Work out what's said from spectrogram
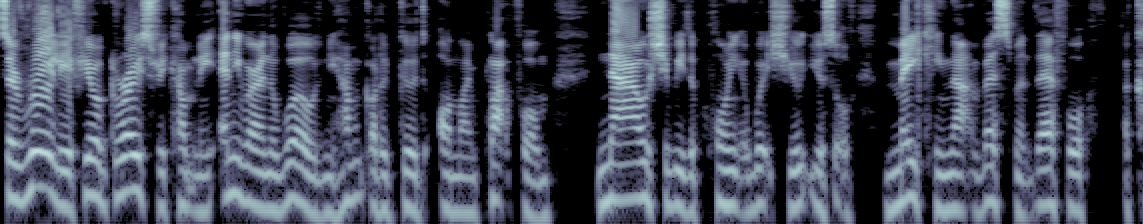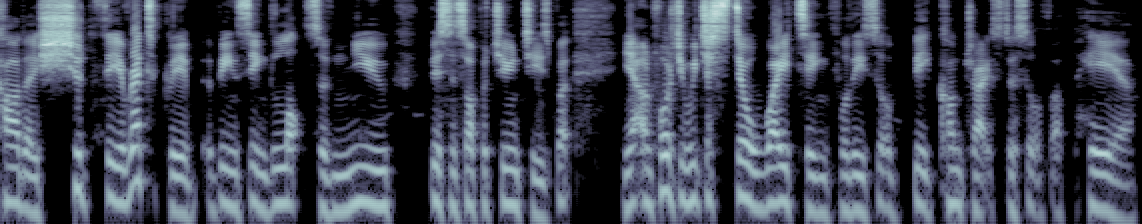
So, really, if you're a grocery company anywhere in the world and you haven't got a good online platform, now should be the point at which you, you're sort of making that investment. Therefore, Ocado should theoretically have been seeing lots of new business opportunities. But yeah, unfortunately, we're just still waiting for these sort of big contracts to sort of appear.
